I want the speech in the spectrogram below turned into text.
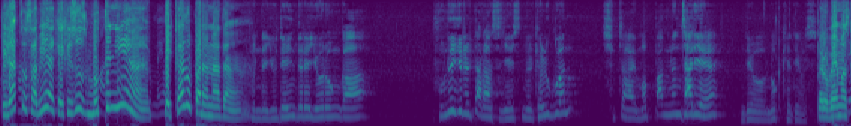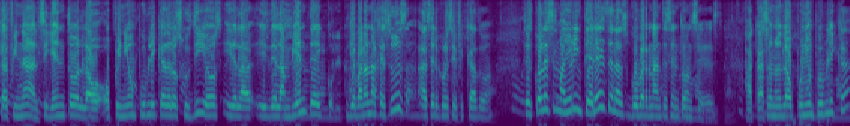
Pilato sabía que Jesús no tenía pecado para nada. Pero vemos que al final, siguiendo la opinión pública de los judíos y, de la, y del ambiente, llevaron a Jesús a ser crucificado. Entonces, ¿cuál es el mayor interés de los gobernantes entonces? ¿Acaso no es la opinión pública?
